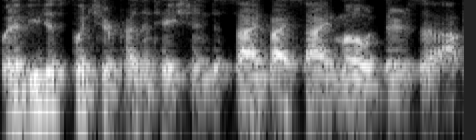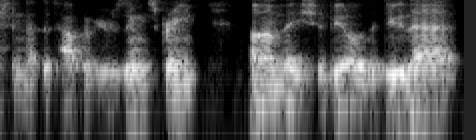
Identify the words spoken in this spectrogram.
But if you just put your presentation into side by side mode, there's an option at the top of your Zoom screen um, you should be able to do that.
